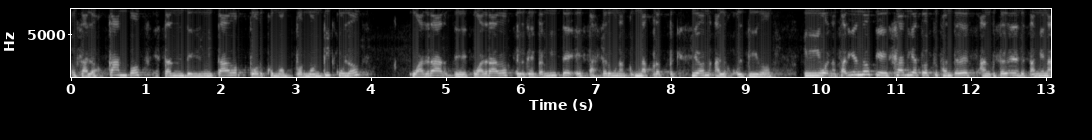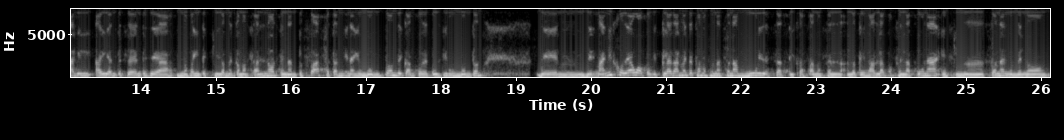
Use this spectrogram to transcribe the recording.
O sea, los campos están delimitados por como por montículos eh, cuadrados que lo que permite es hacer una, protección a los cultivos. Y bueno, sabiendo que ya había todos estos antecedentes, también hay, antecedentes de unos 20 kilómetros más al norte, en Antofalla, también hay un montón de campos de cultivo, un montón de, manejo de agua, porque claramente estamos en una zona muy desértica. Estamos en lo que hablamos en la Puna, es una zona en donde no,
